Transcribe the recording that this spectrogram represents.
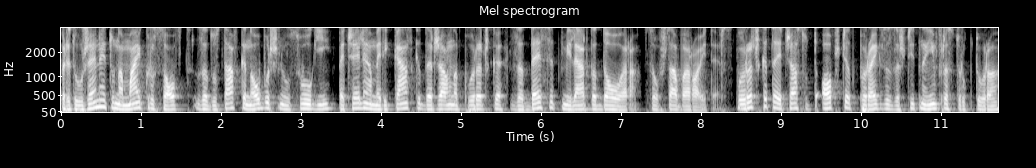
Предложението на Microsoft за доставка на облачни услуги печели американска държавна поръчка за 10 милиарда долара, съобщава Reuters. Поръчката е част от общият проект за защитна инфраструктура,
